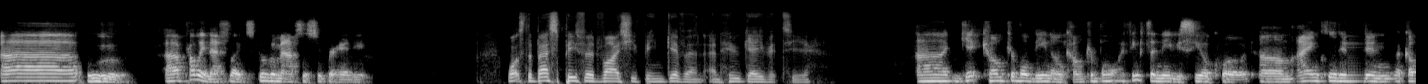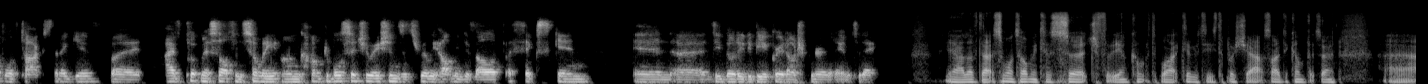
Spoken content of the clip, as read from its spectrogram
Uh, ooh, uh, probably Netflix. Google Maps is super handy. What's the best piece of advice you've been given, and who gave it to you? Uh, get comfortable being uncomfortable. I think it's a Navy SEAL quote. Um, I included it in a couple of talks that I give, but I've put myself in so many uncomfortable situations. It's really helped me develop a thick skin and uh, the ability to be a great entrepreneur that I am today. Yeah, I love that. Someone told me to search for the uncomfortable activities to push you outside the comfort zone. Uh,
